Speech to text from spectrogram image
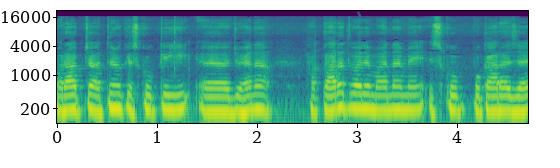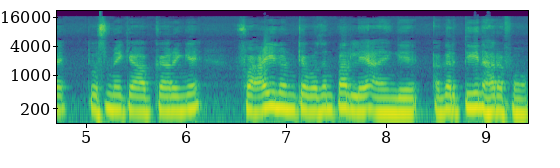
اور آپ چاہتے ہو کہ اس کو کئی جو ہے نا، حقارت والے معنی میں اس کو پکارا جائے، تو اس میں کیا آپ کریں گے؟ فعیل ان کے وزن پر لے آئیں گے۔ اگر تین حرف ہوں،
